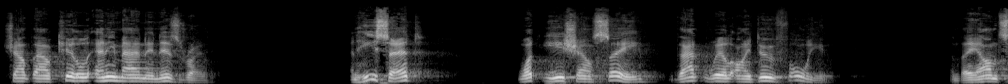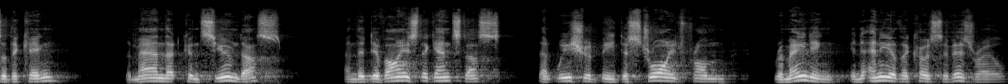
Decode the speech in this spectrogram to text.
shalt thou kill any man in Israel. And he said, What ye shall say, that will I do for you. And they answered the king, The man that consumed us, and that devised against us that we should be destroyed from remaining in any of the coasts of Israel,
